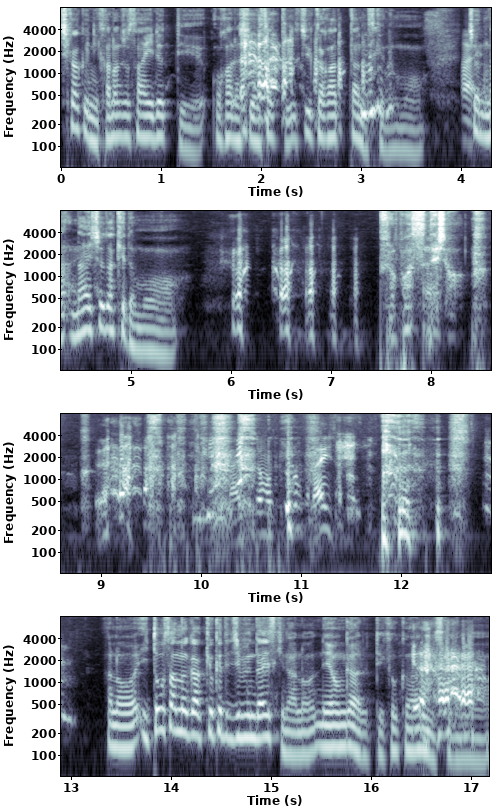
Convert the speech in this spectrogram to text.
近くに彼女さんいるっていうお話をさっき伺ったんですけども、はいちょっとな内緒だけども、プロポーズするんでしょ 内緒も聞くのもないじゃん。あの、伊藤さんの楽曲で自分大好きなあの、ネオンガールっていう曲があるんですけども、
